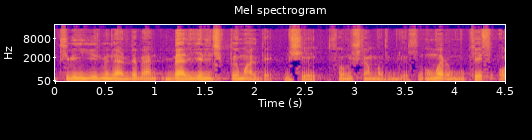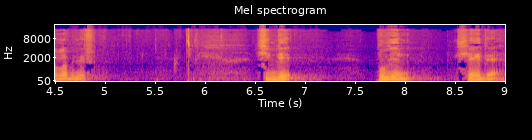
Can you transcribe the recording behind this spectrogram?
2020'lerde ben belgeli çıktığım halde bir şey sonuçlanmadı biliyorsun. Umarım bu kez olabilir. Şimdi bugün şeyde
